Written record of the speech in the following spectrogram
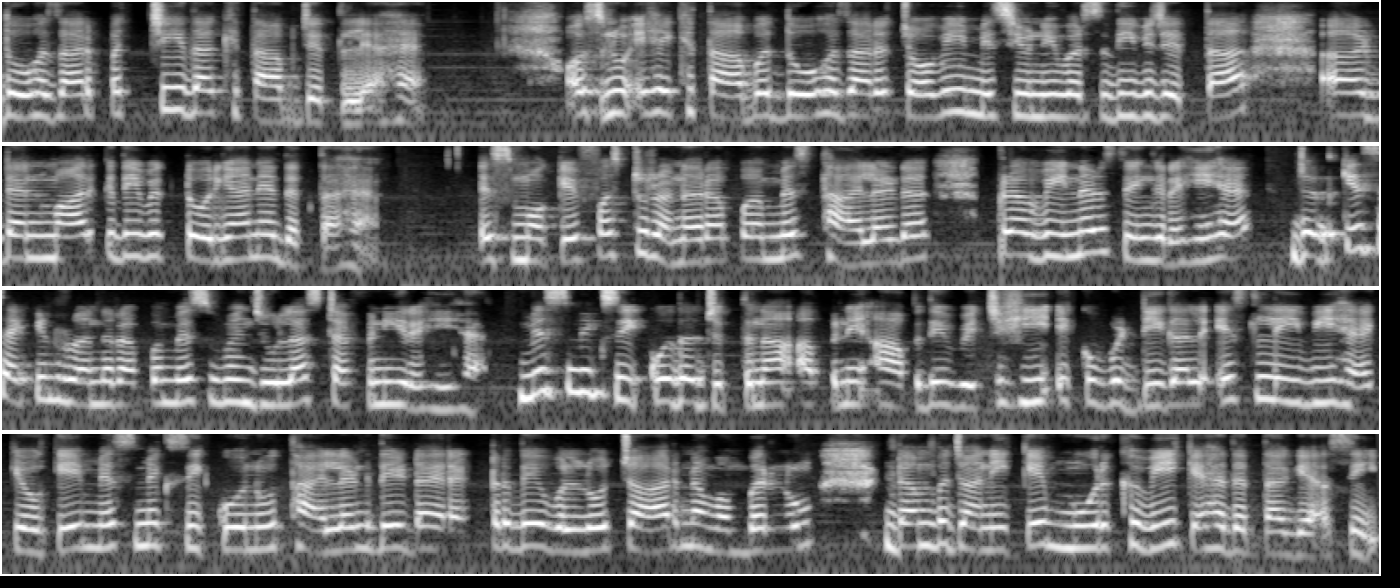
2025 ਦਾ ਖਿਤਾਬ ਜਿੱਤ ਲਿਆ ਹੈ। ਉਸ ਨੂੰ ਇਹ ਖਿਤਾਬ 2024 ਮਿਸ ਯੂਨੀਵਰਸ ਦੀ ਵਿਜੇਤਾ ਅ, ਡੈਨਮਾਰਕ ਦੀ ਵਿਕਟੋਰੀਆ ਨੇ ਦਿੱਤਾ ਹੈ। ਇਸ ਮੌਕੇ first runner up Miss Thailand Praveenar Singh ਰਹੀ ਹੈ, ਜਦਕਿ second runner up Miss Venezuela Stephany ਰਹੀ ਹੈ। ਮਿਸ ਮੈਕਸੀਕੋ ਦਾ ਜਿੱਤਣਾ ਆਪਣੇ ਆਪ ਦੇ ਵਿੱਚ ਹੀ ਇੱਕ ਵੱਡੀ ਗੱਲ ਇਸ ਲਈ ਵੀ ਹੈ ਕਿਉਂਕਿ ਮਿਸ ਮੈਕਸੀਕੋ ਨੂੰ ਥਾਈਲੈਂਡ ਦੇ ਡਾਇਰੈਕਟਰ ਦੇ ਵੱਲੋਂ 4 ਨਵੰਬਰ ਨੂੰ ਡੰਬ ਜਾਨੀ ਕਿ ਮੂਰਖ ਵੀ ਕਹਿ ਦਿੱਤਾ ਗਿਆ ਸੀ।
